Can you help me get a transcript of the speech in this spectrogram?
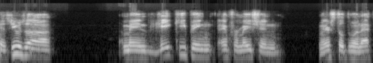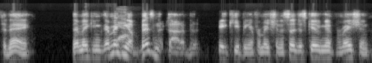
Because she was, uh, I mean, gatekeeping information. I mean, they're still doing that today. They're making they're making yeah. a business out of it gatekeeping information instead of just giving information.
